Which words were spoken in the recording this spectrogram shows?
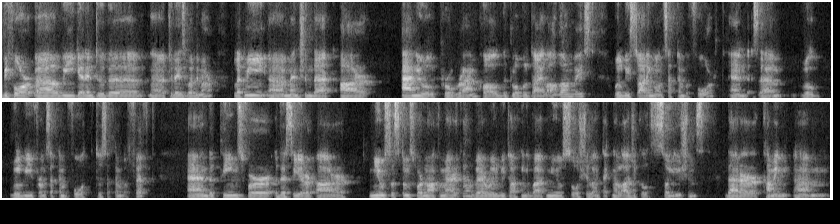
before uh, we get into the uh, today's webinar, let me uh, mention that our annual program called the Global Dialogue on Waste will be starting on September 4th and um, will will be from September 4th to September 5th. And the themes for this year are new systems for North America, where we'll be talking about new social and technological solutions that are coming, um,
